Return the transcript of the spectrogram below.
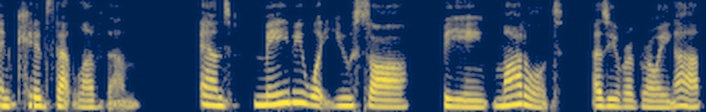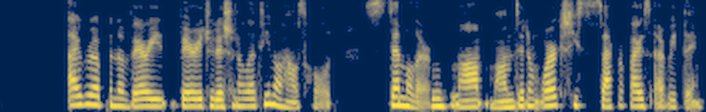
and kids that love them. And maybe what you saw being modeled as you were growing up. I grew up in a very, very traditional Latino household. Similar. Mm-hmm. Mom, mom didn't work. She sacrificed everything.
